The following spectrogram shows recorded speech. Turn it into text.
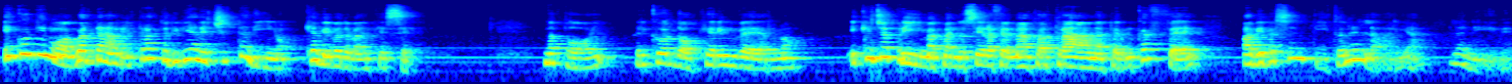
e continuò a guardare il tratto di viale cittadino che aveva davanti a sé. Ma poi ricordò che era inverno e che già prima, quando si era fermato a Trana per un caffè, aveva sentito nell'aria la neve.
